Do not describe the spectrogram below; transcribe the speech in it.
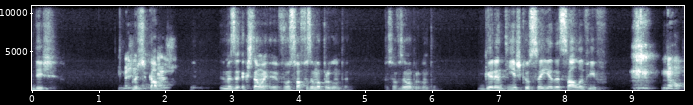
Diz. Imagina, Mas calma. Mas a questão é, vou só fazer uma pergunta. Vou só fazer uma pergunta. Garantias que eu saía da sala vivo? Não,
